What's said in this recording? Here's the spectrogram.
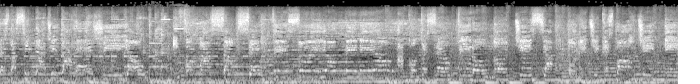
notícias da cidade da região. Informação, serviço e opinião. Aconteceu, virou notícia. Política, esporte e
